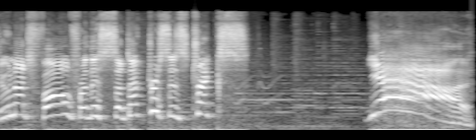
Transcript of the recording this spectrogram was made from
Do not fall for this seductress's tricks! Yeah!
